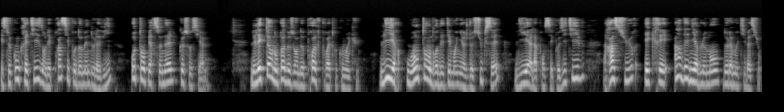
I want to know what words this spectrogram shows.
et se concrétisent dans les principaux domaines de la vie, autant personnels que social. Les lecteurs n'ont pas besoin de preuves pour être convaincus. Lire ou entendre des témoignages de succès liés à la pensée positive rassure et crée indéniablement de la motivation.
